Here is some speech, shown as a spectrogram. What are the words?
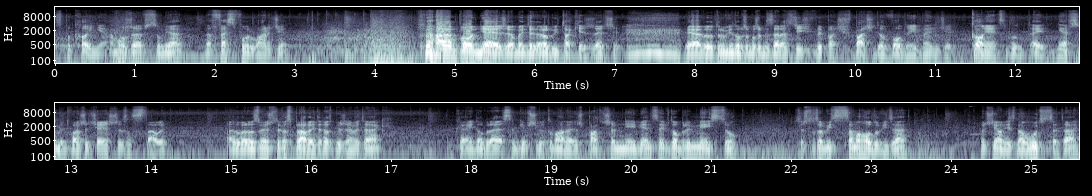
Spokojnie. A może w sumie na fast forwardzie? Bo nie, że on będzie robił takie rzeczy. Nie, bo równie dobrze możemy zaraz gdzieś wypaść, wpaść do wody i będzie koniec. Bo ej, nie, w sumie dwa życia jeszcze zostały. Ale dobra, rozumiem, że tego z prawej teraz bierzemy, tak? Okej, dobra, SMG przygotowane. Już patrzę mniej więcej w dobrym miejscu. Chcesz to zrobić z samochodu, widzę? Choć nie, on jest na łódce, tak?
